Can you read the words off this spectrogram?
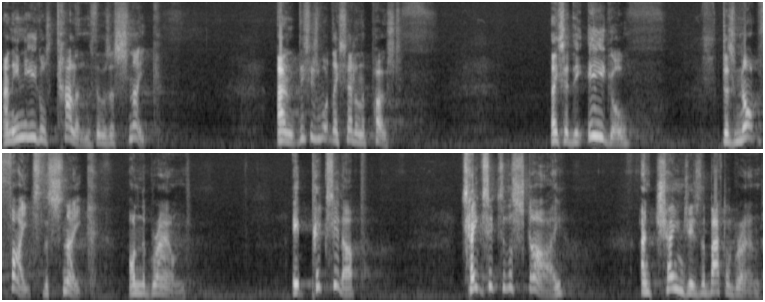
and in the eagle's talons, there was a snake. And this is what they said on the post. They said, The eagle does not fight the snake on the ground, it picks it up, takes it to the sky, and changes the battleground.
